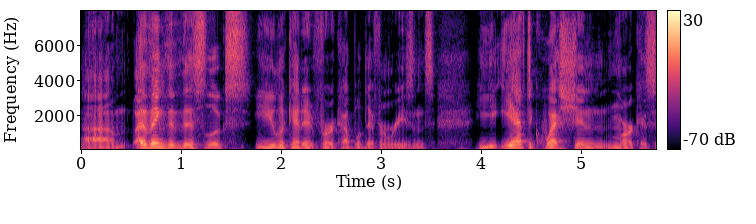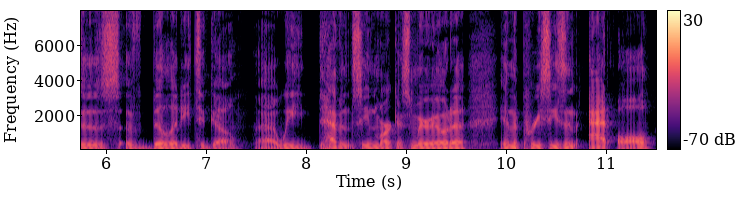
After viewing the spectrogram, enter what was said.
Um, I think that this looks, you look at it for a couple different reasons you, have to question Marcus's ability to go. Uh, we haven't seen Marcus Mariota in the preseason at all.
